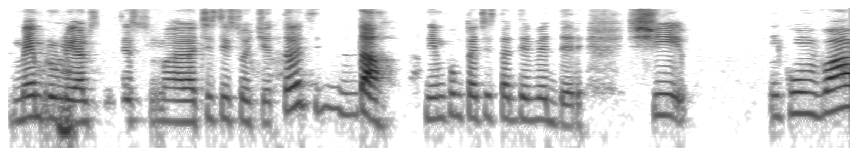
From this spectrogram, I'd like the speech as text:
membrului al, al acestei societăți, da, din punctul acesta de vedere. Și cumva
